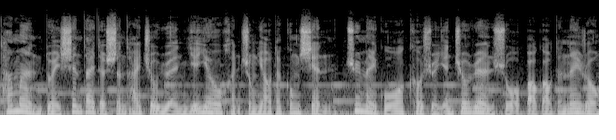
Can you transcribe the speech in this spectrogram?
它们对现代的生态救援也有很重要的贡献。据美国科学研究院所报告的内容，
